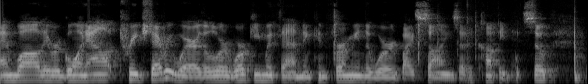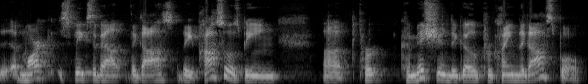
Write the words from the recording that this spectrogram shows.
And while they were going out, preached everywhere, the Lord working with them and confirming the word by signs that accompanied it. So uh, Mark speaks about the gospel, the apostles being uh, per, commissioned to go proclaim the gospel.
